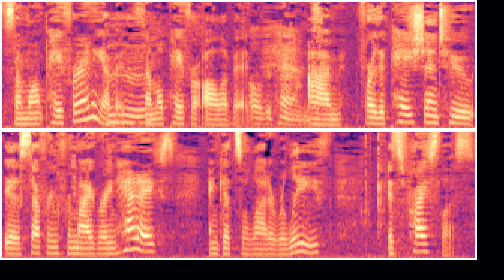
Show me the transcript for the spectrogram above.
Some won't pay for any of it. Some will pay for all of it. Mm-hmm. All depends. Um, for the patient who is suffering from migraine headaches and gets a lot of relief, it's priceless.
